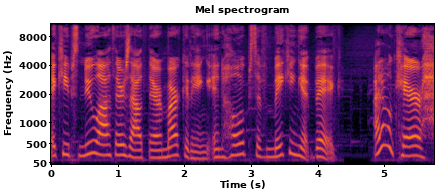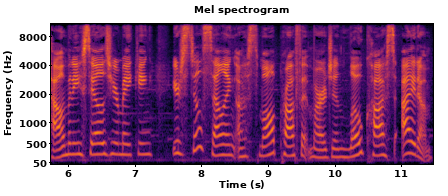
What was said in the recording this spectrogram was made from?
it keeps new authors out there marketing in hopes of making it big. I don't care how many sales you're making, you're still selling a small profit margin, low cost item,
